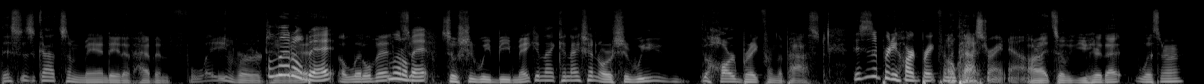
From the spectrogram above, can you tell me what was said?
this has got some mandate of heaven flavor to A little it. bit. A little bit. A little so, bit. So should we be making that connection or should we hard break from the past? This is a pretty hard break from Okay. the past right now. All right. So you hear that, listener?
